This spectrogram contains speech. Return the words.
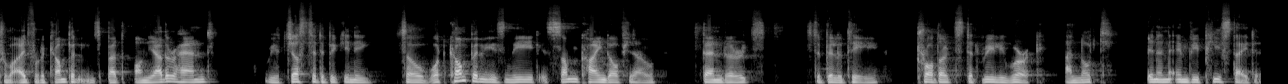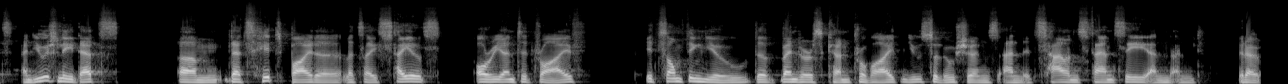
provide for the companies. But on the other hand, we're just at the beginning. So what companies need is some kind of, you know, standards, stability, products that really work and not in an MVP status. And usually that's um, that's hit by the let's say sales oriented drive. It's something new. The vendors can provide new solutions, and it sounds fancy and and you know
